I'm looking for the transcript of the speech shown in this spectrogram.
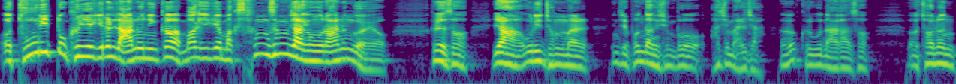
어, 둘이 또 그 얘기를 나누니까 막 이게 막 상승작용을 하는 거예요. 그래서 야 우리 정말 이제 본당 신부 하지 말자. 어? 그리고 나가서 어, 저는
